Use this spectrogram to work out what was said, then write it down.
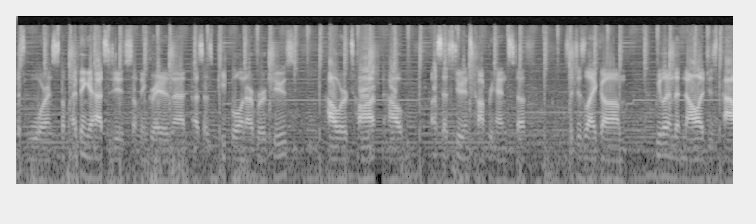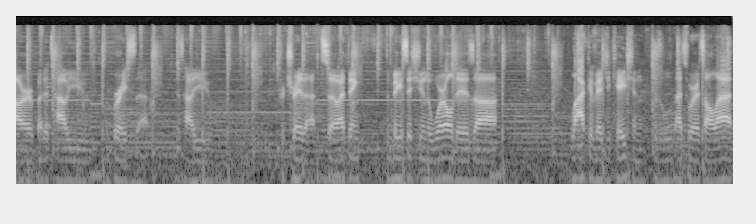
just war and stuff. I think it has to do with something greater than that, us as people and our virtues, how we're taught, how us as students comprehend stuff, such as like um, we learned that knowledge is power, but it's how you embrace that, is how you portray that. So I think the biggest issue in the world is uh, lack of education, because that's where it's all at.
